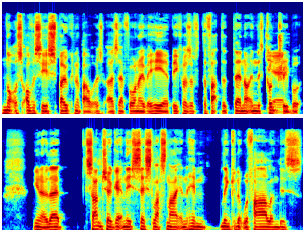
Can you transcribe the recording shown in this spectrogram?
not as obviously as spoken about as, as everyone over here because of the fact that they're not in this country. Yeah. But you know, they're Sancho getting the assist last night and him linking up with Haaland is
